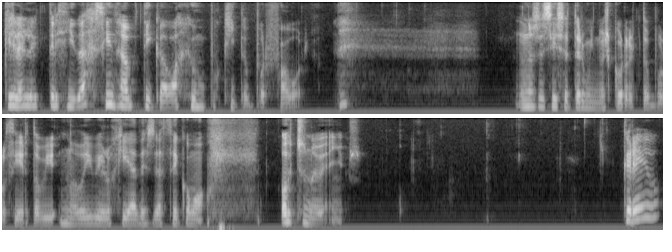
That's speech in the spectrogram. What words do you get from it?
Que la electricidad sináptica baje un poquito, por favor. No sé si ese término es correcto, por cierto. No doy biología desde hace como 8 o 9 años. Creo,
